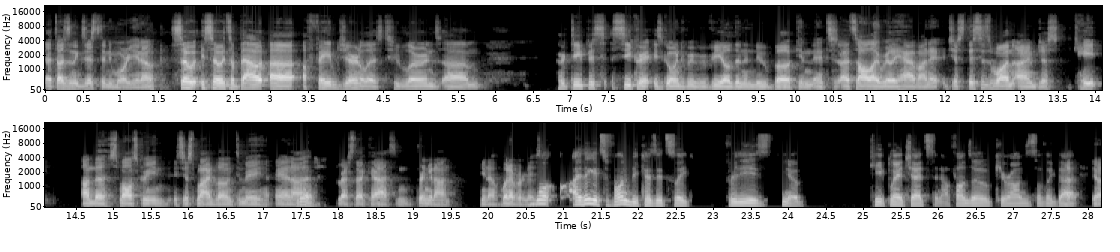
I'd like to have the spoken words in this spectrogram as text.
That doesn't exist anymore. You know. So so it's about uh, a famed journalist who learns. Um, her deepest secret is going to be revealed in a new book, and it's that's all I really have on it. Just this is one I'm just Kate on the small screen is just mind blowing to me, and uh, Yeah. the rest of that cast and bring it on. You know, whatever it is. Well, I think it's fun because it's like for these, you know, Cate Blanchetts and Alfonso Cuarons and stuff like that. yeah,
